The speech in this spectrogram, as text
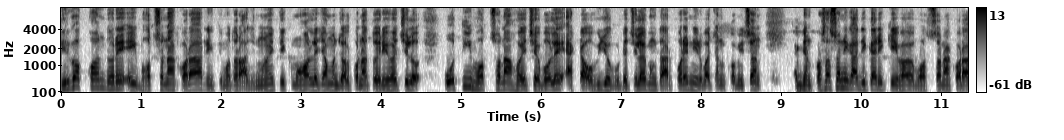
দীর্ঘক্ষণ ধরে এই ভৎসনা করা রীতিমতো রাজনৈতিক মহলে যেমন জল্পনা তৈরি হয়েছিল, অতি ভৎসনা হয়েছে বলে একটা অভিযোগ উঠেছিল এবং তারপরে নির্বাচন কমিশন একজন প্রশাসনিক আধিকারিককে এভাবে ভৎসনা করা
